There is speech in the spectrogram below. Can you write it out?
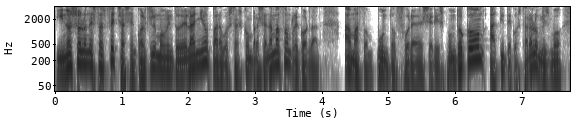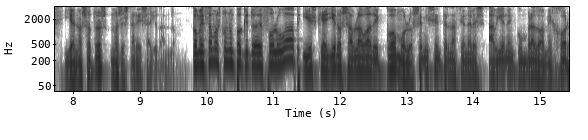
Y no solo en estas fechas, en cualquier momento del año, para vuestras compras en Amazon, recordad amazon.fueradeseries.com, a ti te costará lo mismo y a nosotros nos estaréis ayudando. Comenzamos con un poquito de follow-up y es que ayer os hablaba de cómo los semis internacionales habían encumbrado a mejor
